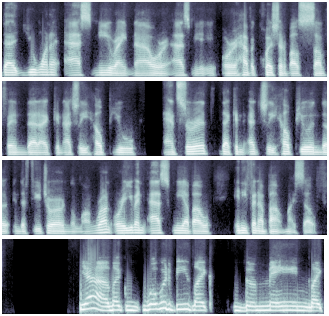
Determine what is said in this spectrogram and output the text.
that you want to ask me right now or ask me or have a question about something that I can actually help you answer it that can actually help you in the in the future or in the long run or even ask me about anything about myself yeah, like what would be like the main like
